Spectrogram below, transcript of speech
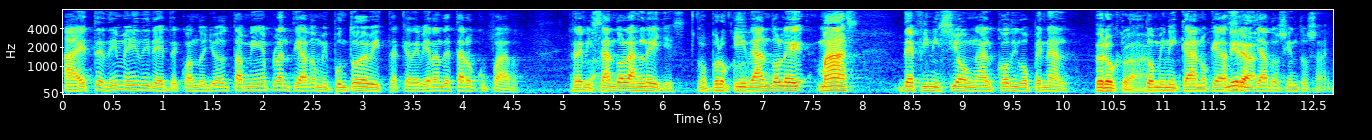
a este dime y direte cuando yo también he planteado mi punto de vista que debieran de estar ocupados revisando las leyes y dándole más definición al Código Penal pero claro. dominicano que hace ya 200 años.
